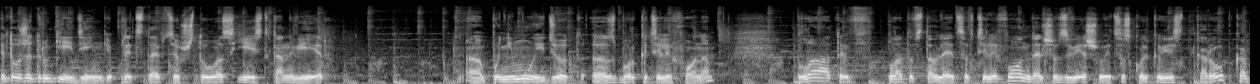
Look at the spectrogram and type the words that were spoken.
Это уже другие деньги. Представьте, что у вас есть конвейер, По нему идет сборка телефона платы, плата вставляется в телефон, дальше взвешивается, сколько весит коробка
